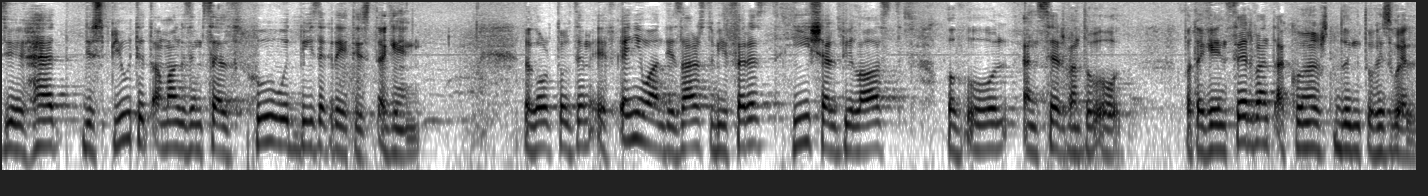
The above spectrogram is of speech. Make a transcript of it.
they had disputed among themselves who would be the greatest again. The Lord told them, If anyone desires to be first, he shall be last of all and servant of all. But again, servant according to his will,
